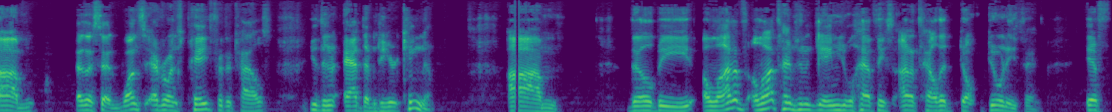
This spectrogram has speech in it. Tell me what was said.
Um, as I said, once everyone's paid for their tiles, you then add them to your kingdom. Um, there'll be a lot of a lot of times in the game you will have things on a tile that don't do anything. If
